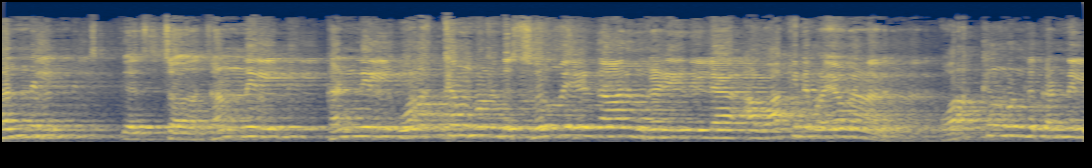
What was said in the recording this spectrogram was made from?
കണ്ണിൽ കണ്ണിൽ കണ്ണിൽ ഉറക്കം കൊണ്ട് സുറുമ എഴുതാനും കഴിയുന്നില്ല. ആ വാക്കിന്റെ പ്രയോഗമാണ് ഉറക്കം കൊണ്ട് കണ്ണിൽ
